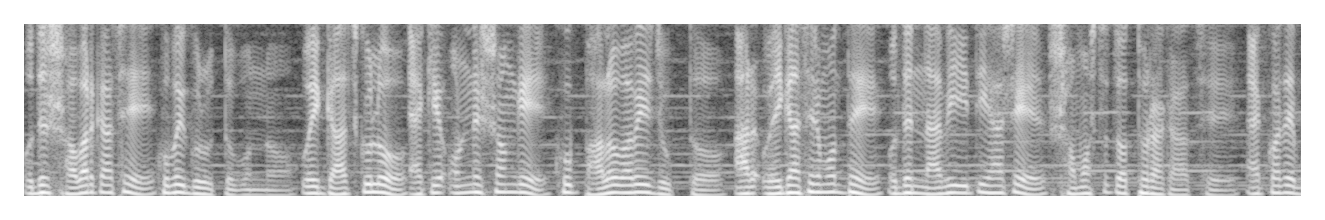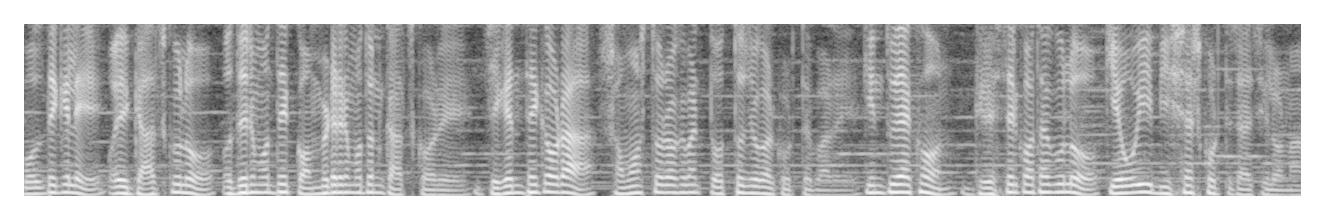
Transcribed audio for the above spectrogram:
ওদের সবার কাছে খুবই গুরুত্বপূর্ণ। ওই গাছগুলো একে অন্যের সঙ্গে খুব ভালোভাবেই যুক্ত। আর ওই গাছের মধ্যে ওদের নাভি ইতিহাসের সমস্ত তথ্য রাখা আছে। এক কথায় বলতে গেলে, ওই গাছগুলো ওদের মধ্যে কম্পিউটারের মতন কাজ করে। যেখান থেকে ওরা সমস্ত রকমের তথ্য জোগাড় করতে পারে। কিন্তু এখন গ্রেসের কথাগুলো কেউই বিশ্বাস করতে চাইছিল না।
